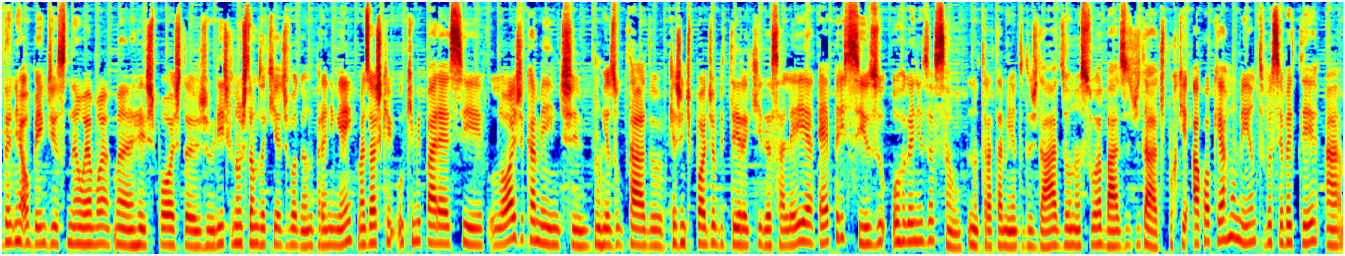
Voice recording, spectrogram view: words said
Daniel bem disse, não é uma, uma resposta jurídica, não estamos aqui advogando para ninguém, mas acho que o que me parece logicamente um resultado que a gente pode obter aqui dessa lei é, é preciso organização no tratamento dos dados ou na sua base de dados, porque a qualquer momento você vai ter, a,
